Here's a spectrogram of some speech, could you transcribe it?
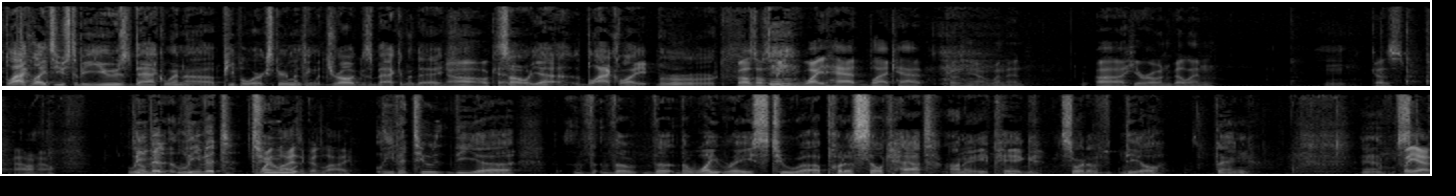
Black lights used to be used back when uh, people were experimenting with drugs back in the day. Oh, okay. So yeah, black light. brr. Well, I was also thinking white hat, black hat, because you know when the uh, hero and villain. Because I don't know, Leave it. Leave it to white lie is a good lie. leave it to the uh, the, the the the white race to uh, put a silk hat on a pig sort of deal thing. Yeah, But yeah,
